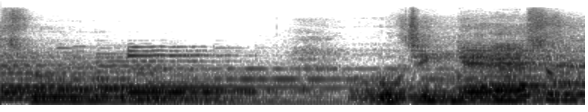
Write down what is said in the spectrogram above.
예수. 오직 예수뿐이네.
